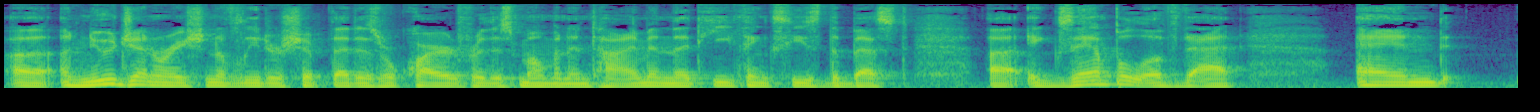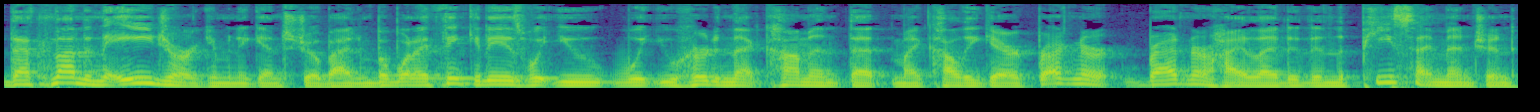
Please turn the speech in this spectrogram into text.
a new generation of leadership that is required for this moment in time, and that he thinks he's the best uh, example of that. And that's not an age argument against Joe Biden, but what I think it is, what you what you heard in that comment that my colleague Eric Bradner, Bradner highlighted in the piece I mentioned,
